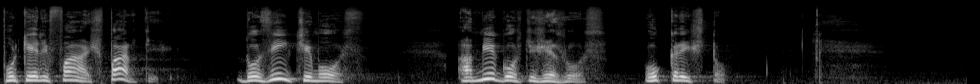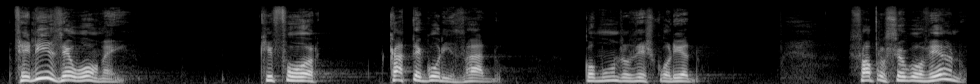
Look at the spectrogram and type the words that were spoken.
Porque ele faz parte dos íntimos amigos de Jesus, o Cristo. Feliz é o homem que for categorizado como um dos escolhidos. Só para o seu governo,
